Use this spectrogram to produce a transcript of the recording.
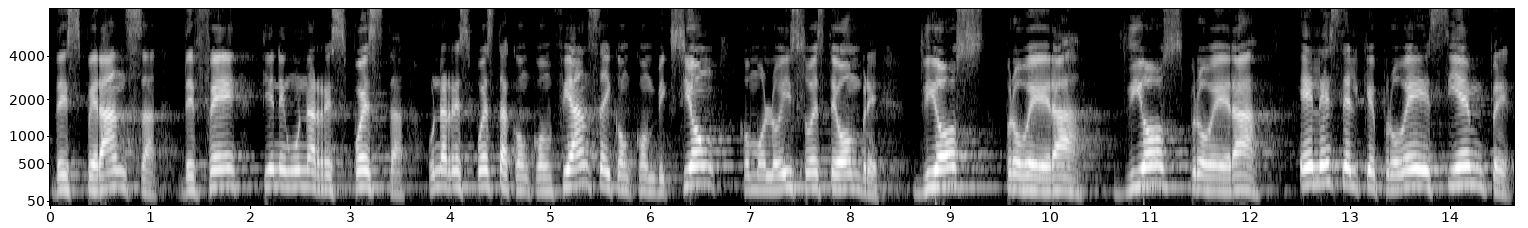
de esperanza, de fe, tienen una respuesta, una respuesta con confianza y con convicción, como lo hizo este hombre. Dios proveerá, Dios proveerá. Él es el que provee siempre.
